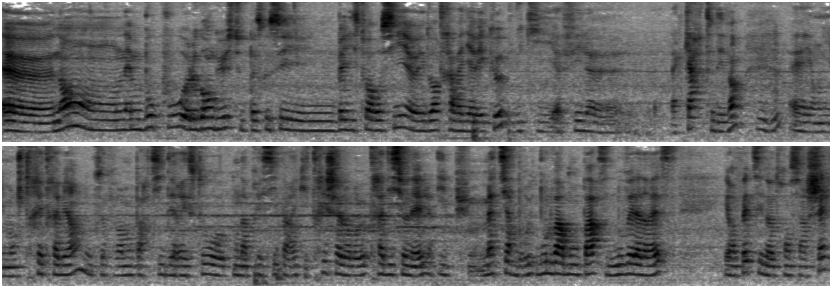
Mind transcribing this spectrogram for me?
Euh, non, on aime beaucoup le Grand Guste parce que c'est une belle histoire aussi. Edouard travaille avec eux, lui qui a fait le, la carte des vins mhm. et on y mange très très bien donc ça fait vraiment partie des restos euh, qu'on apprécie pareil qui est très chaleureux traditionnel et puis matière brute boulevard Bompard c'est une nouvelle adresse et en fait c'est notre ancien chef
